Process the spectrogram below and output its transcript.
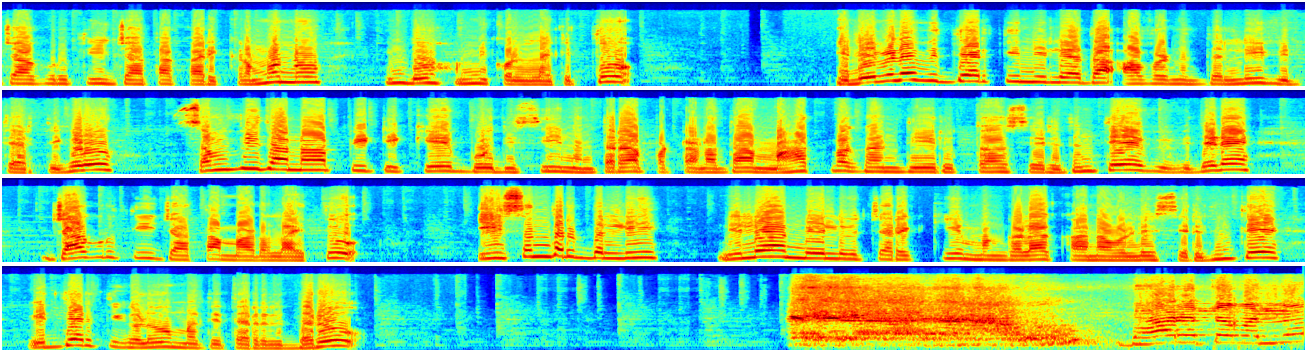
ಜಾಗೃತಿ ಜಾಥಾ ಕಾರ್ಯಕ್ರಮವನ್ನು ಇಂದು ಹಮ್ಮಿಕೊಳ್ಳಲಾಗಿತ್ತು. ಇದೇ ವೇಳೆ ವಿದ್ಯಾರ್ಥಿ ನಿಲಯದ ಆವರಣದಲ್ಲಿ ವಿದ್ಯಾರ್ಥಿಗಳು ಸಂವಿಧಾನ ಪೀಠಕ್ಕೆ ಬೋಧಿಸಿ ನಂತರ ಪಟ್ಟಣದ ಮಹಾತ್ಮ ಗಾಂಧಿ ವೃತ್ತ ಸೇರಿದಂತೆ ವಿವಿಧೆಡೆ ಜಾಗೃತಿ ಜಾಥಾ ಮಾಡಲಾಯಿತು. ಈ ಸಂದರ್ಭದಲ್ಲಿ ನಿಲಯ ಮೇಲ್ವಿಚಾರಕಿ ಮಂಗಳ ಕಾನವಳ್ಳಿ ಸೇರಿದಂತೆ ವಿದ್ಯಾರ್ಥಿಗಳು ಮತ್ತಿತರರಿದ್ದರು. ಭಾರತವನ್ನು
